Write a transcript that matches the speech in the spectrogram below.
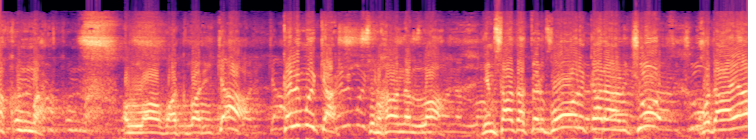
اخ امت اللہ اکبر کیا؟ کلمہ کیا؟ سبحان اللہ. یم ساتھ پر غور کران چھو، خدایا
